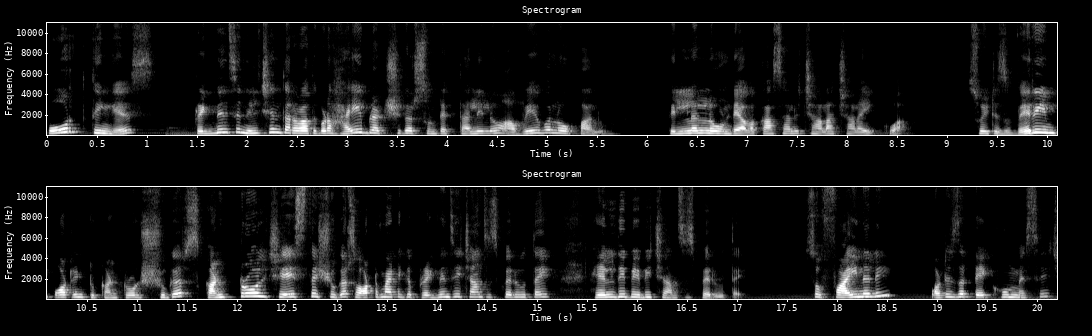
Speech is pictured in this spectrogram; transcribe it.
ఫోర్త్ థింగ్ ఇస్ ప్రెగ్నెన్సీ నిలిచిన తర్వాత కూడా హై బ్లడ్ షుగర్స్ ఉంటే తల్లిలో అవయవ లోపాలు పిల్లల్లో ఉండే అవకాశాలు చాలా చాలా ఎక్కువ. So it is very important to control sugars. Control చేస్తే షుగర్స్ ఆటోమేటిక్గా ప్రెగ్నెన్సీ ఛాన్సెస్ పెరుగుతాయి హెల్దీ బేబీ ఛాన్సెస్ పెరుగుతాయి. So finally what is the take home message?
